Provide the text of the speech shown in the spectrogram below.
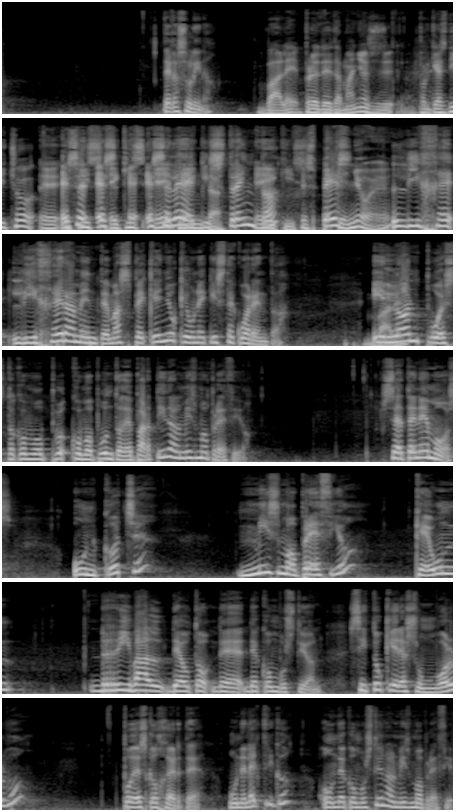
De gasolina. Vale, pero de tamaño es. Porque has dicho. Eh, Es, el- X, es- es el E30. EX30. X. Es pequeño, ¿eh? lige- ligeramente más pequeño que un XT40. Y lo han puesto como, como punto de partida al mismo precio. O sea, tenemos un coche, mismo precio que un rival de, auto, de, de combustión. Si tú quieres un Volvo, puedes cogerte un eléctrico o un de combustión al mismo precio.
